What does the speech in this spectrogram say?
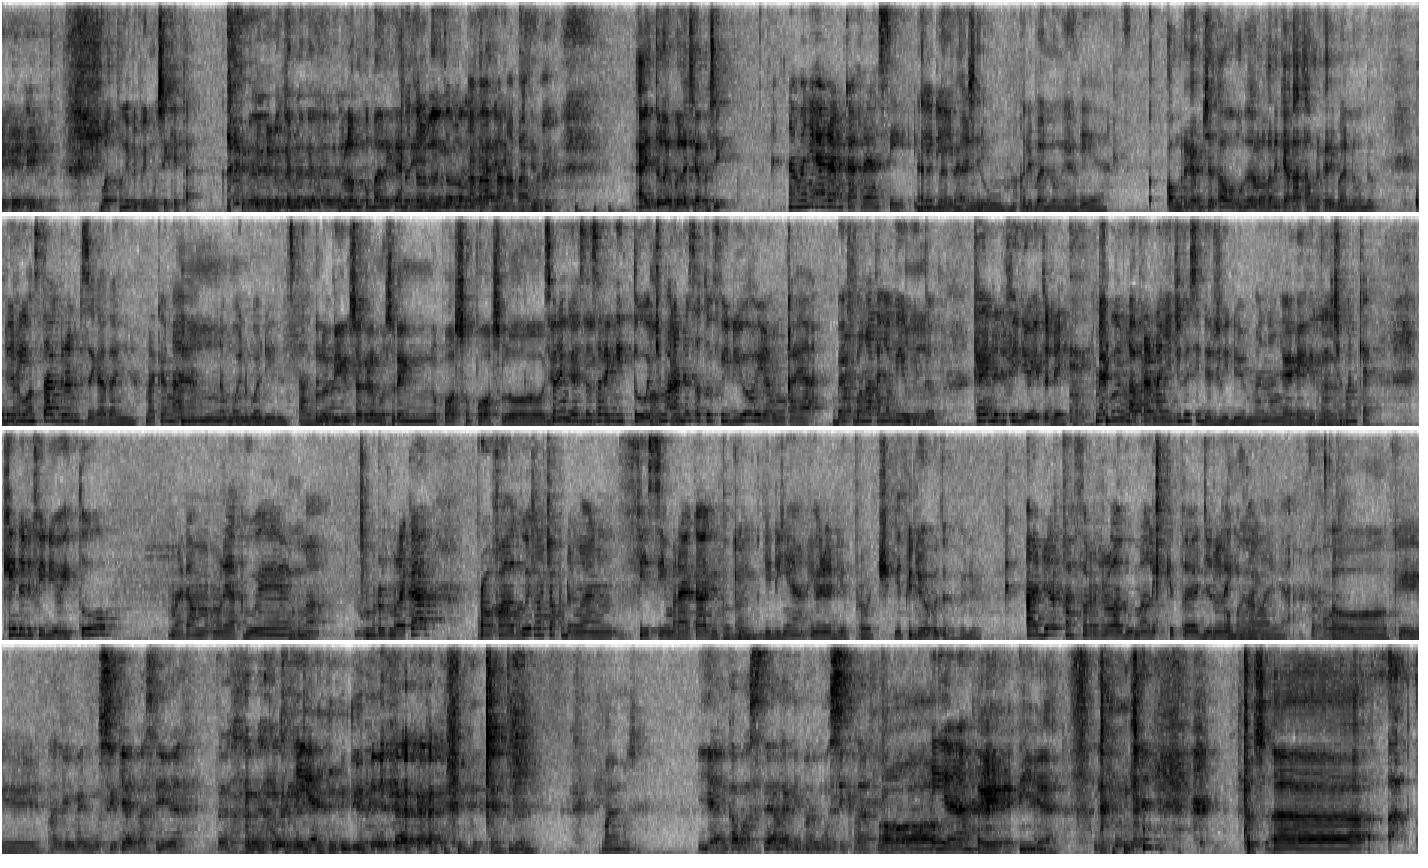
buat menghidupi musik kita. betul betul betul Belum kebalikan betul ya. betul nggak apa-apa nggak apa-apa. Ah, itu labelnya siapa sih? Namanya RMK Kreasi, RMK di Kreasi. Bandung. Oh, di Bandung ya. Iya. Kok mereka bisa tahu? Maksudnya lo kan di Jakarta, mereka di Bandung tuh. Dari Lewat. Instagram sih katanya. Mereka nggak nemuin gue di Instagram. Lo Hmm. di Instagram lo sering ngepost ngepost lo Sebenarnya nggak sesering itu, cuma Oke. ada satu video yang kayak banyak banget yang nge-view gitu. Kayak dari video itu deh. Sebenarnya gue nggak pernah nanya juga sih dari video yang mana, nggak kayak gitu. Cuman kayak kayak dari video itu mereka melihat gue, nggak menurut mereka profil gue cocok dengan visi mereka gitu kan. Jadinya ya udah di approach gitu. Video apa tuh? Video. Ada cover lagu Malik gitu judulnya Oh. Himalaya. Oh, Oke. lagi main musik ya pasti ya iya. eh? Main musik? iya enggak maksudnya lagi bermusik lah. Oh. Iya. Eh, iya. Terus eh,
